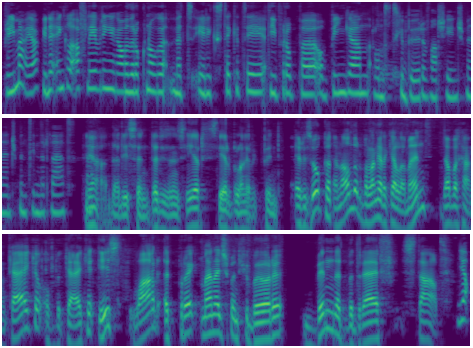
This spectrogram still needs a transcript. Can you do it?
prima. Ja. Binnen enkele afleveringen gaan we er ook nog met Erik Stekkete dieper op, uh, op ingaan rond het gebeuren van change management, inderdaad. Ja, ja dat, is een, dat is een zeer, zeer belangrijk punt. Er is ook een ander belangrijk element dat we gaan kijken of bekijken, is waar het projectmanagement gebeuren binnen het bedrijf staat. Ja,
